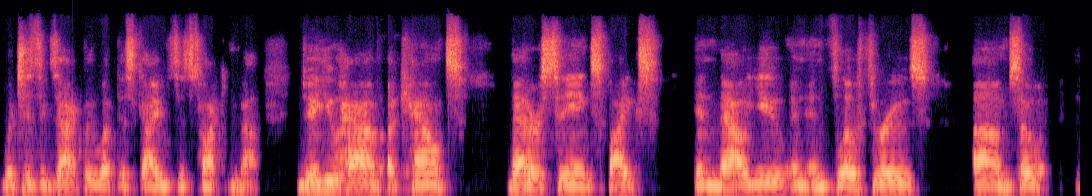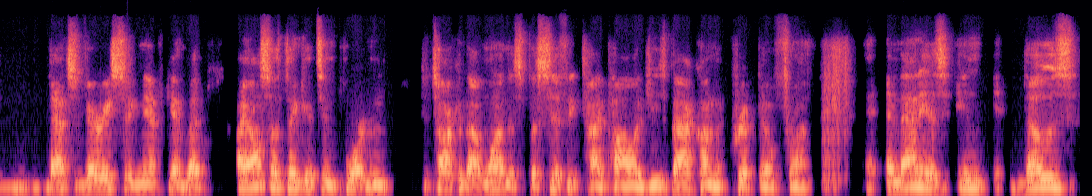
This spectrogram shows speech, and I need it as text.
which is exactly what this guidance is talking about do you have accounts that are seeing spikes in value and, and flow throughs. Um, so that's very significant. But I also think it's important to talk about one of the specific typologies back on the crypto front. And that is in those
